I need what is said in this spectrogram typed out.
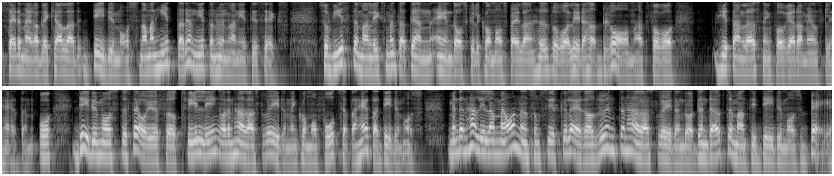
sedermera blev kallad Didymos, när man hittade den 1996 så visste man liksom inte att den en dag skulle komma och spela en huvudroll i det här dramat för att hitta en lösning för att rädda mänskligheten. Och Didymos det står ju för tvilling och den här asteroiden den kommer att fortsätta heta Didymos. Men den här lilla månen som cirkulerar runt den här asteroiden då, den döpte man till Didymos B.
